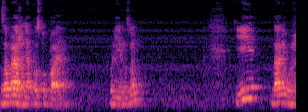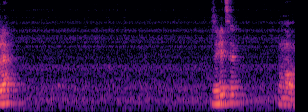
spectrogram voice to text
Зображення поступає в лінзу. І далі вже звідси воно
